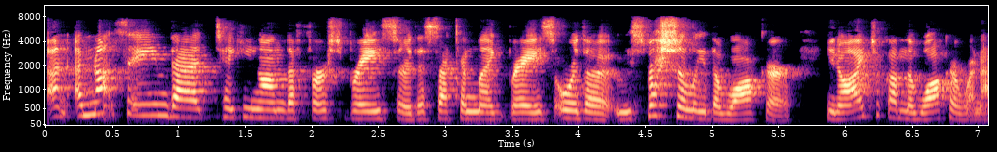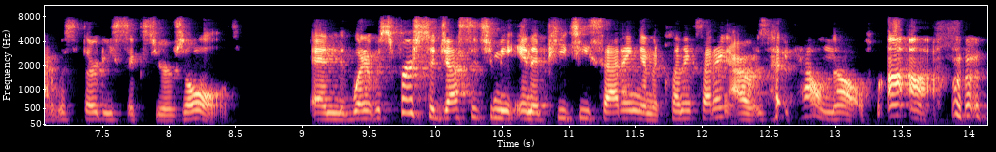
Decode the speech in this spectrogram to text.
I'm not saying that taking on the first brace or the second leg brace or the especially the walker. You know, I took on the walker when I was 36 years old. And when it was first suggested to me in a PT setting, in a clinic setting, I was like, hell no, uh-uh.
